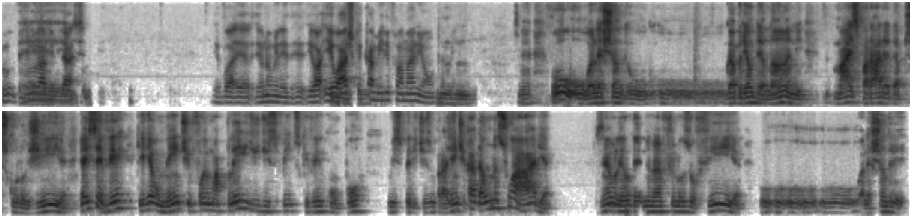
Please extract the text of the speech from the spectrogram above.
Pluralidade. É, eu, eu, não me Eu, eu uhum. acho que é Camille Flammarion também. Uhum. Né? Ou o Alexandre, o, o Gabriel Delane, mais para a área da psicologia. E aí você vê que realmente foi uma pleide de espíritos que veio compor o espiritismo para a gente, cada um na sua área. Né? O Leão Denis na filosofia, o, o, o, Alexandre,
